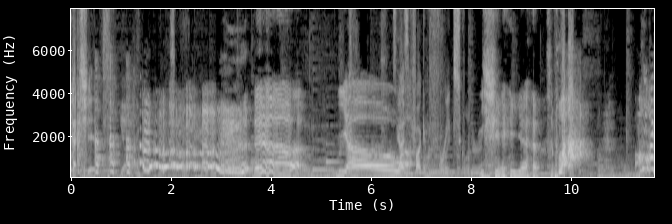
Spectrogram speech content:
That shit. Yeah! Yo! This guy's a fucking freak. yeah. oh my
